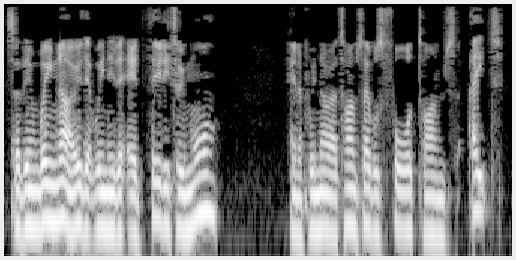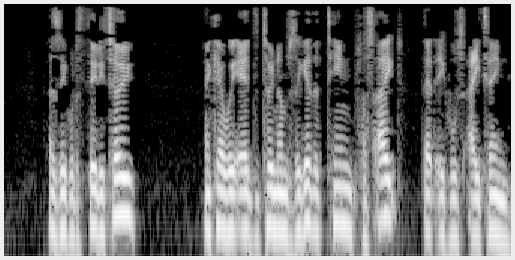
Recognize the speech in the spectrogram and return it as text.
So then we know that we need to add 32 more. And if we know our times tables, 4 times 8 is equal to 32. Okay, we add the two numbers together, 10 plus 8, that equals 18.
